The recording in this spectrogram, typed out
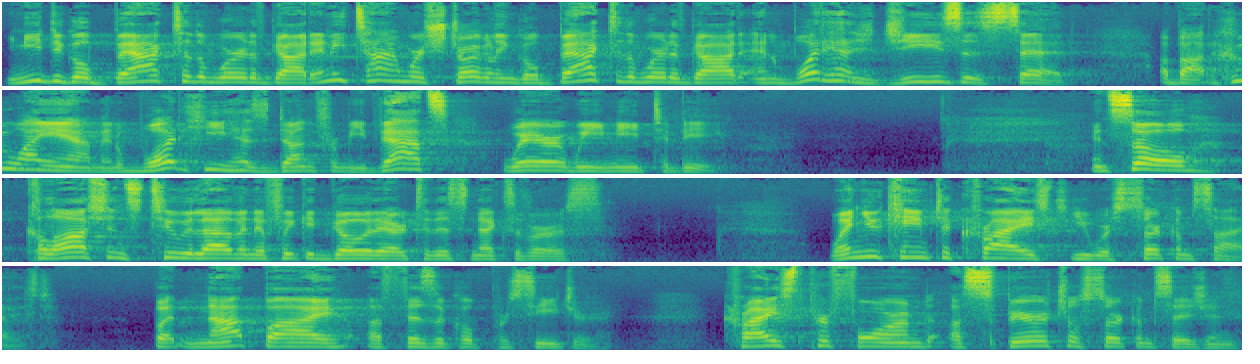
You need to go back to the Word of God. Anytime we're struggling, go back to the Word of God and what has Jesus said about who I am and what He has done for me. That's where we need to be. And so, Colossians 2:11 if we could go there to this next verse. When you came to Christ, you were circumcised, but not by a physical procedure. Christ performed a spiritual circumcision,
